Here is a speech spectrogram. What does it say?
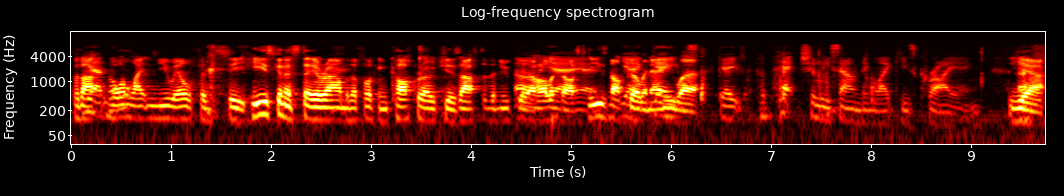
for that Yeah, one like New Ilford seat. He's going to stay around with the fucking cockroaches after the nuclear Oh, holocaust. yeah, yeah. He's not going Gates, anywhere. Gates perpetually sounding like he's crying. Yeah.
